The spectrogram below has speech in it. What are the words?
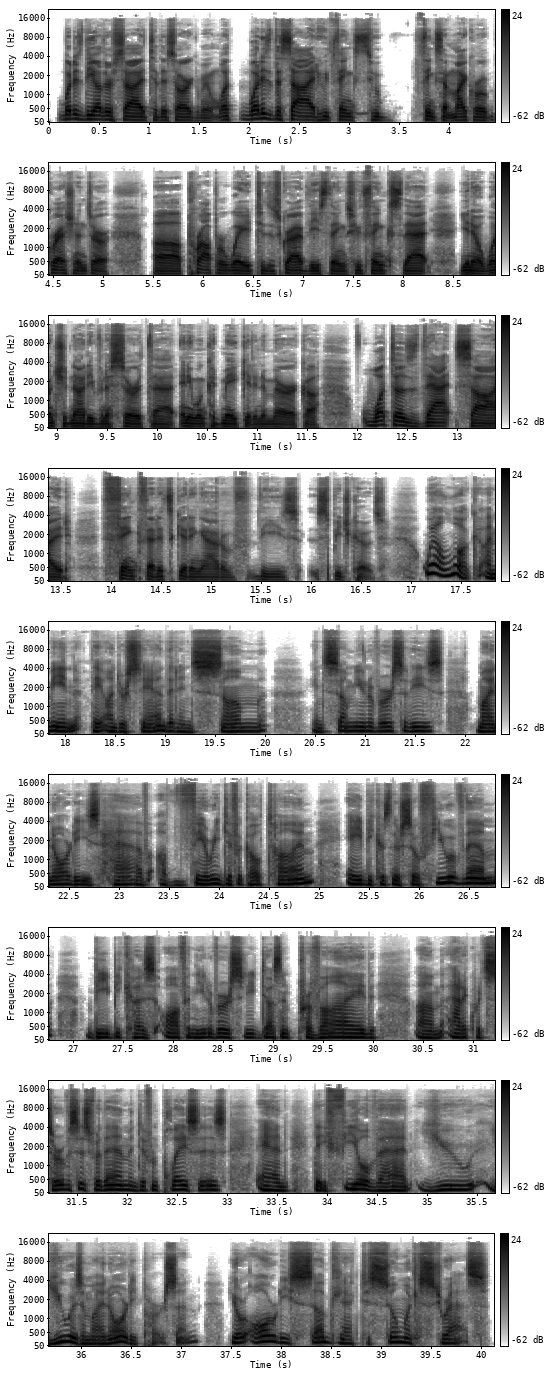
What is the other side to this argument? What What is the side who thinks, who thinks that microaggressions are a proper way to describe these things, who thinks that, you know, one should not even assert that anyone could make it in America. What does that side think that it's getting out of these speech codes? Well, look, I mean, they understand that in some in some universities, minorities have a very difficult time. A, because there's so few of them. B, because often the university doesn't provide um, adequate services for them in different places. And they feel that you, you as a minority person, you're already subject to so much stress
